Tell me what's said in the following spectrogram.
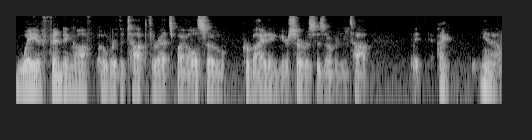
way of fending off over the top threats by also providing your services over the top, it, I you know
